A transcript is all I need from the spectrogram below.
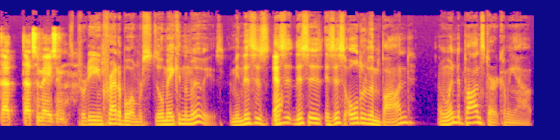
That that's amazing. It's pretty incredible, and we're still making the movies. I mean, this is this is this is is this older than Bond? I mean, when did Bond start coming out?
